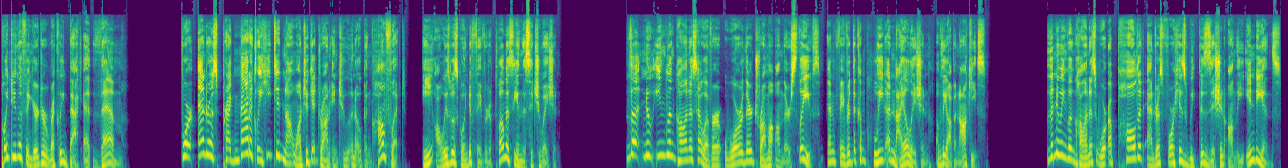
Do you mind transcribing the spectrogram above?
pointing the finger directly back at them. For Andros, pragmatically, he did not want to get drawn into an open conflict. He always was going to favor diplomacy in this situation. The New England colonists, however, wore their trauma on their sleeves and favored the complete annihilation of the Abenakis. The New England colonists were appalled at Andros for his weak position on the Indians.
